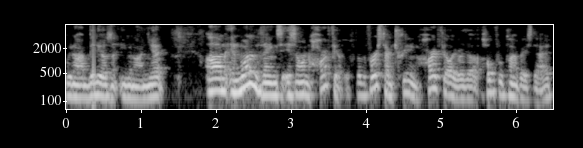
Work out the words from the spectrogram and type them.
we don't have videos even on yet. Um, and one of the things is on heart failure. For the first time, treating heart failure with a whole food plant based diet.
